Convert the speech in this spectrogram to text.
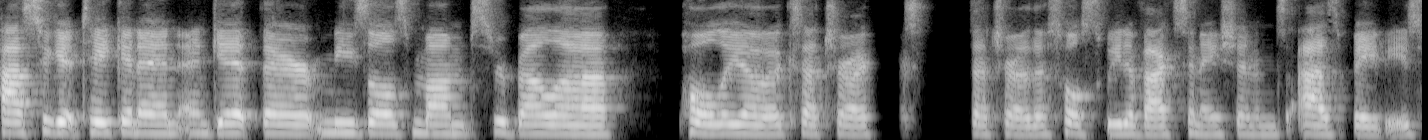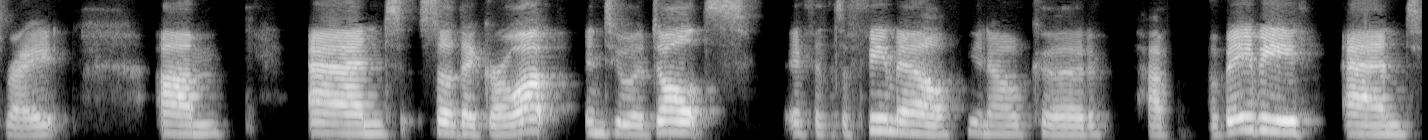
has to get taken in and get their measles mumps rubella polio et cetera etc. This whole suite of vaccinations as babies, right? Um, and so they grow up into adults. If it's a female, you know, could have a baby, and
